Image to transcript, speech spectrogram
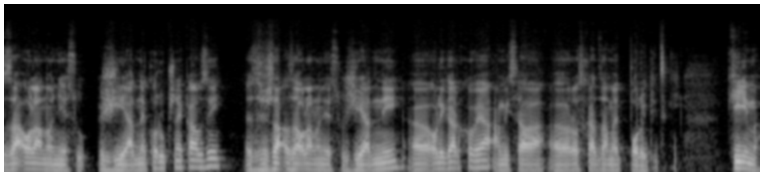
Za Olano nie sú žiadne korupčné kauzy, za, za Olano nie sú žiadni uh, oligarchovia a my sa uh, rozchádzame politicky. Kým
